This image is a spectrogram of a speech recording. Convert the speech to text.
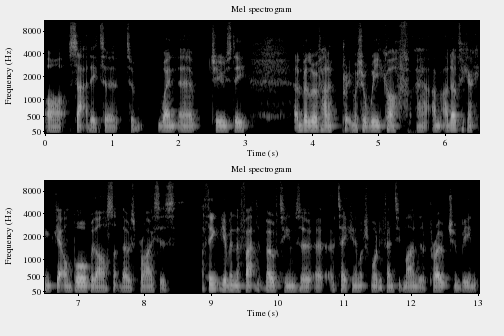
on Saturday to to when uh, Tuesday and Villa have had a, pretty much a week off. Uh, I don't think I can get on board with Arsenal at those prices. I think, given the fact that both teams are, are, taking a much more defensive minded approach and being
